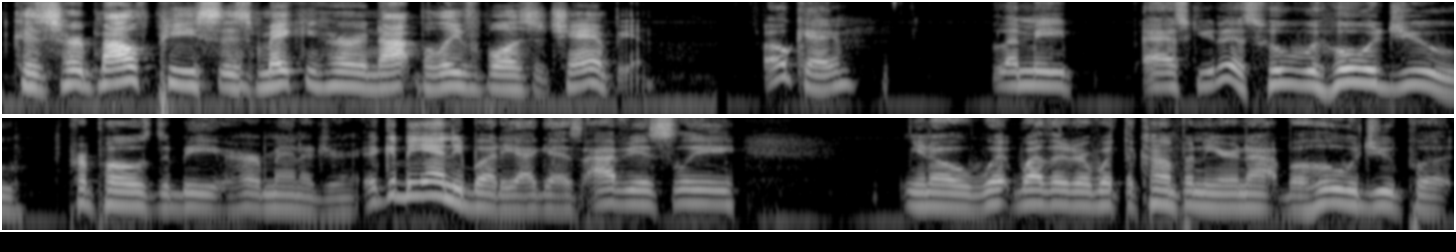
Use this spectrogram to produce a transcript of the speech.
because her mouthpiece is making her not believable as a champion. Okay, let me ask you this: who who would you propose to be her manager? It could be anybody, I guess. Obviously, you know wh- whether they're with the company or not. But who would you put?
